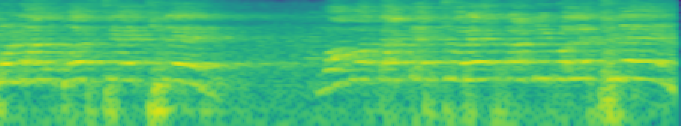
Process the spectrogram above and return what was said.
কোনাল ঘোষ চেয়েছিলেন। মমতাকে চোরের রানী বলেছিলেন।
